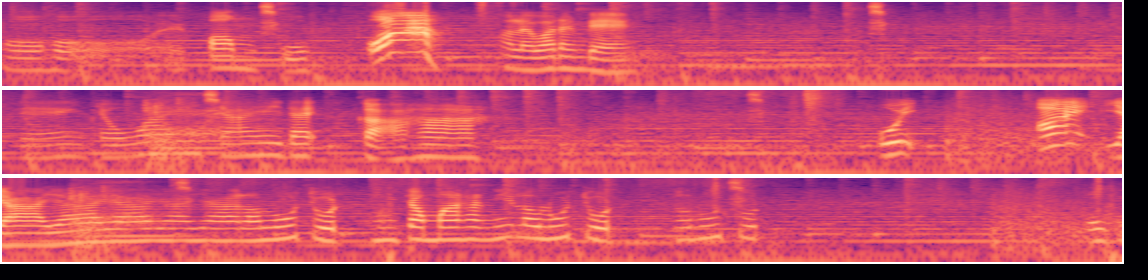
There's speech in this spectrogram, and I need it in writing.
โอ้โห ป้อมกูว้าอะไรวะแดงแดงแดงจะไหวใจได้กะฮาอุ้ยอ้ยอย่าอย่าอย่าอย่าอย่าเรารู้จุด มึงจะมาทางนี้เรารู้จุด เรารู้จุด โอ้โห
